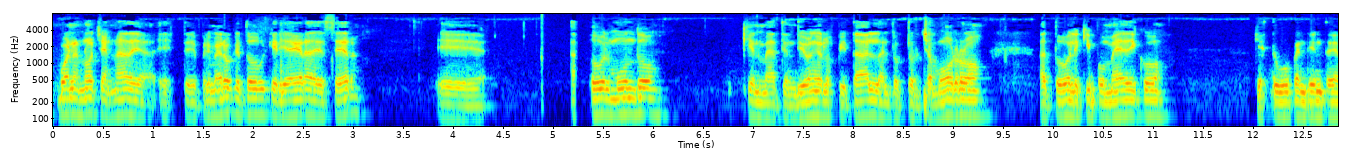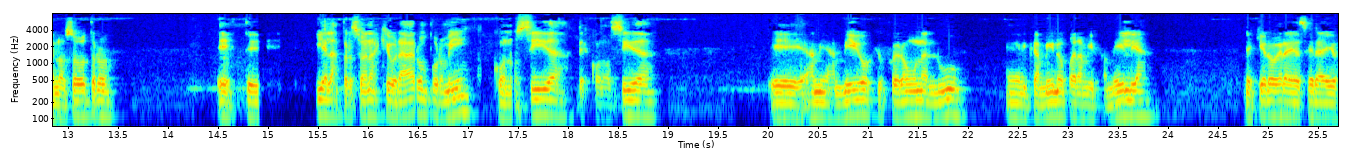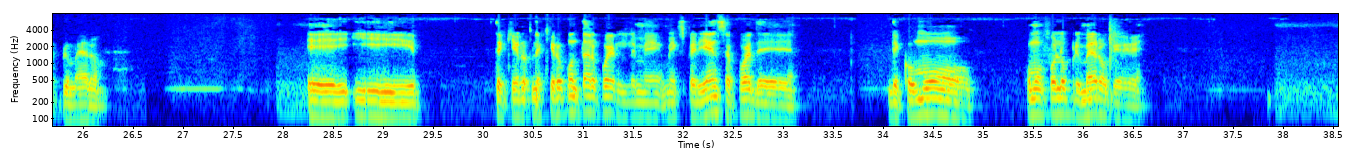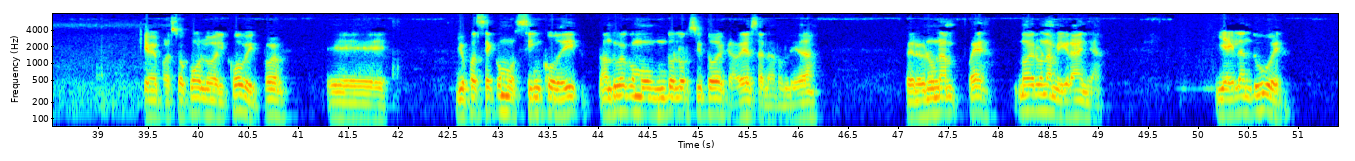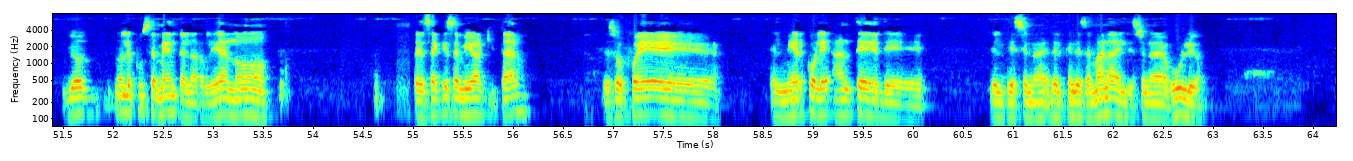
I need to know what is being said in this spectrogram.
Buenas noches Nadia, este, primero que todo quería agradecer eh, a todo el mundo quien me atendió en el hospital, al doctor Chamorro, a todo el equipo médico que estuvo pendiente de nosotros, este, y a las personas que oraron por mí, conocidas, desconocidas, eh, a mis amigos que fueron una luz en el camino para mi familia. Les quiero agradecer a ellos primero. Eh, y te quiero, les quiero contar pues mi, experiencia pues de, de cómo, cómo fue lo primero que, que me pasó con lo del COVID. Pues. Eh, yo pasé como cinco días, anduve como un dolorcito de cabeza, la realidad. Pero era una, pues, no era una migraña, y ahí la anduve. Yo no le puse mente, en la realidad no pensé que se me iba a quitar. Eso fue el miércoles antes de, del, 19, del fin de semana del 19 de julio.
